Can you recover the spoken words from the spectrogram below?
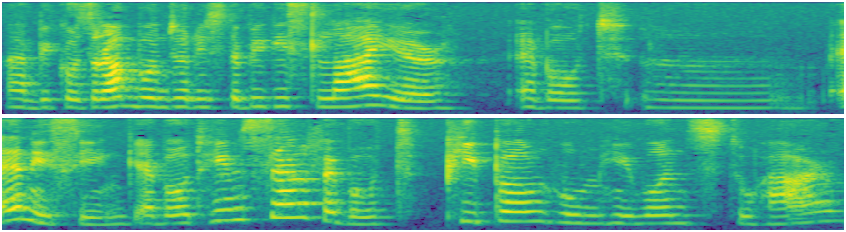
Uh, because Ram Bomjon is the biggest liar about uh, anything, about himself, about people whom he wants to harm.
